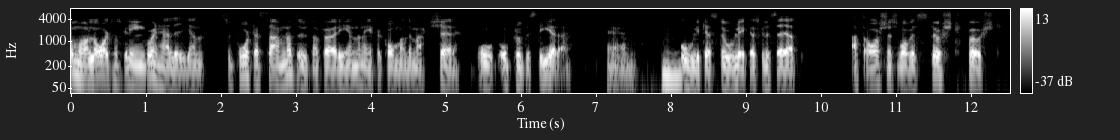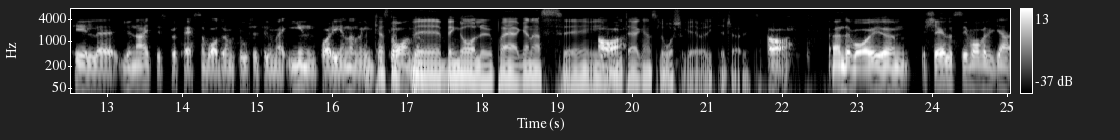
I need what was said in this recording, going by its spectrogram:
som har lag som skulle ingå i den här ligan, supportrar samlas utanför arenorna inför kommande matcher och, och protesterar. Eh, mm. Olika storlek. Jag skulle säga att att Arsenal var väl störst först till eh, Uniteds protest som var där de tog sig till och med in på arenan och in på planen. Kastade upp eh, bengaler på ägarnas, eh, ja. mot ägarens loge och grejer, det var riktigt rörigt. Ja, men det var ju, Chelsea var väl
